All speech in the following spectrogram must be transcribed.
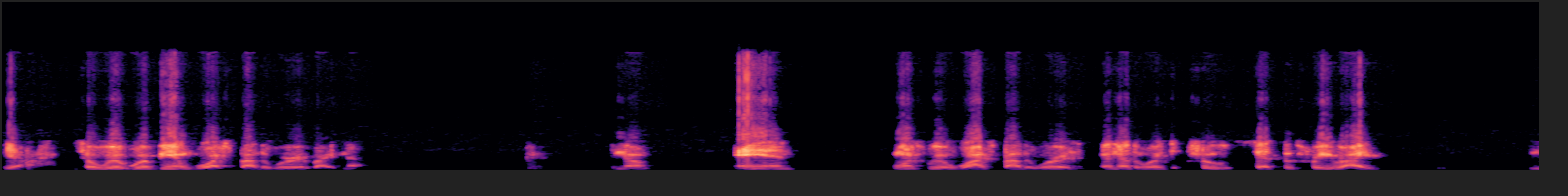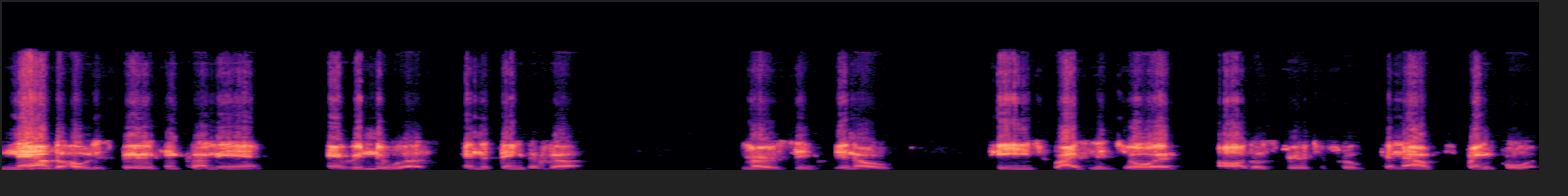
yeah. So we're we're being washed by the word right now. You know? And once we're washed by the word, in other words, the truth sets us free, right? Now the Holy Spirit can come in and renew us in the things of God. Mercy, you know, peace, righteousness, joy, all those spiritual fruit can now spring forth.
